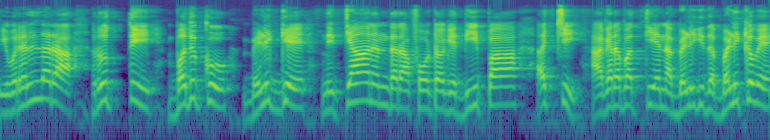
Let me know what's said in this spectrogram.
ಇವರೆಲ್ಲರ ವೃತ್ತಿ, ಬದುಕು ಬೆಳಿಗ್ಗೆ ನಿತ್ಯಾನಂದರ ಫೋಟೋಗೆ ದೀಪ ಹಚ್ಚಿ ಅಗರಬತ್ತಿಯನ್ನು ಬೆಳಗಿದ ಬಳಿಕವೇ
